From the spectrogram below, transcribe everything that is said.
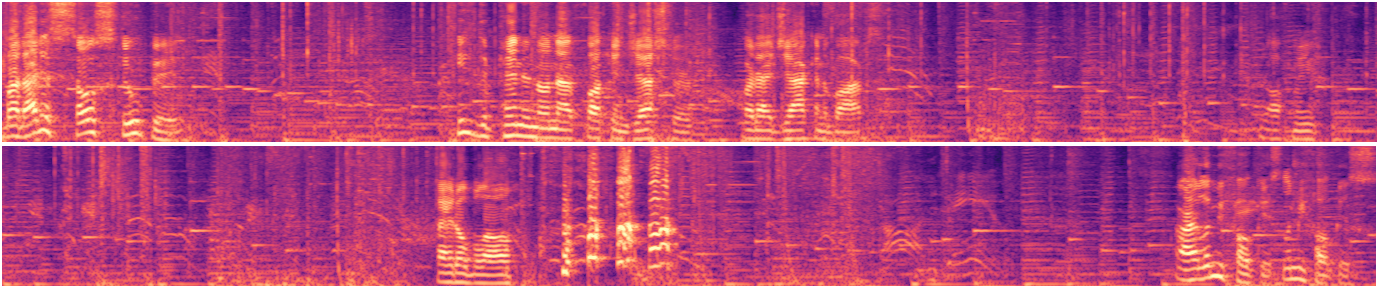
Bro, that is so stupid. He's dependent on that fucking gesture. Or that jack in the box. Get off me. Fatal blow. Alright, let me focus. Let me focus.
